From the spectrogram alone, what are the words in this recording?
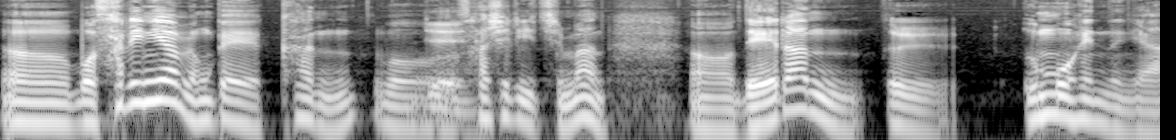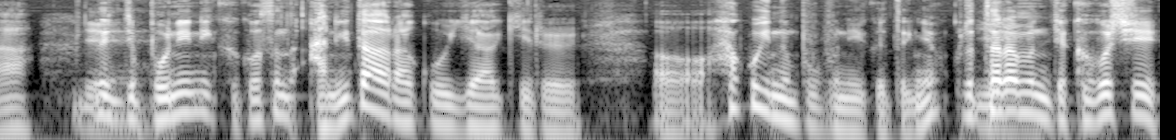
어뭐 살인이야 명백한 뭐 예. 사실이지만 어 내란을 음모했느냐. 근데 예. 이제 본인이 그것은 아니다라고 이야기를 어 하고 있는 부분이거든요. 그렇다면 예. 이제 그것이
